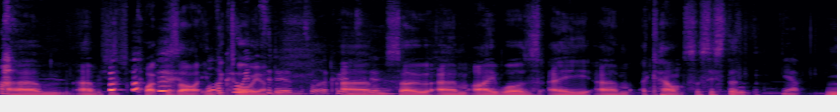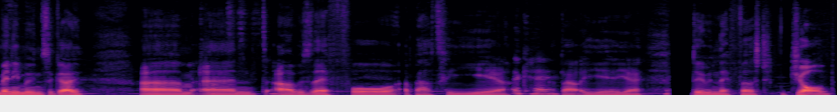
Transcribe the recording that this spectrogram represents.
um, uh, which is quite bizarre in What Victoria. a coincidence! What a Um, so um, I was a um, accounts assistant yeah. many moons ago, um, and I was there for about a year. Okay. About a year, yeah, doing their first job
